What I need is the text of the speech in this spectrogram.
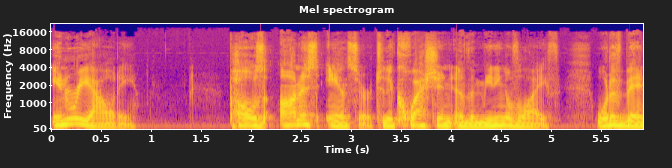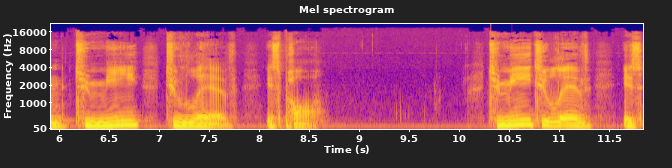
In reality, Paul's honest answer to the question of the meaning of life would have been To me to live is Paul. To me, to live is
